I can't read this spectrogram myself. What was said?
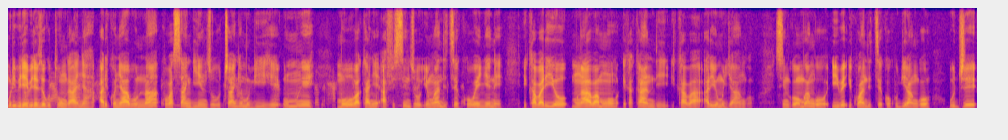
muri birebire vyo gutunganya. Ariko nyabuna ku basangiye inzu canke mu gihe umwe mu bubakanye afise inzu imwanditse ko wenyene. Ikaba ariyo mwabamwo eka kandi ikaba ariyo muryango. Si ngombwa ngo ibe ikwanditse ko kugira ngo uje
